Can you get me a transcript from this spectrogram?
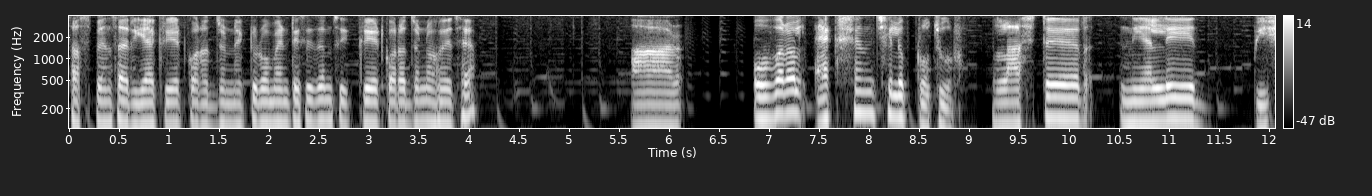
সাসপেন্স আর রিয়া ক্রিয়েট করার জন্য, একটু রোম্যান্টিসিজম ক্রিয়েট করার জন্য হয়েছে। আর ওভারঅল অ্যাকশন ছিল প্রচুর। লাস্টের নিয়ারলি বিশ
